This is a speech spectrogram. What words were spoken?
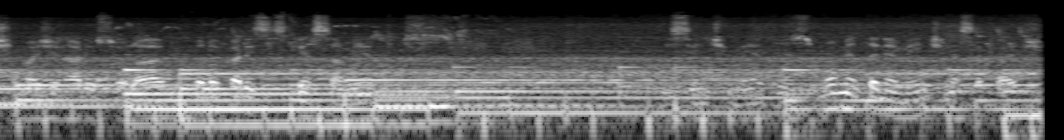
Caixa imaginária ao seu lado e colocar esses pensamentos e sentimentos momentaneamente nessa caixa.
